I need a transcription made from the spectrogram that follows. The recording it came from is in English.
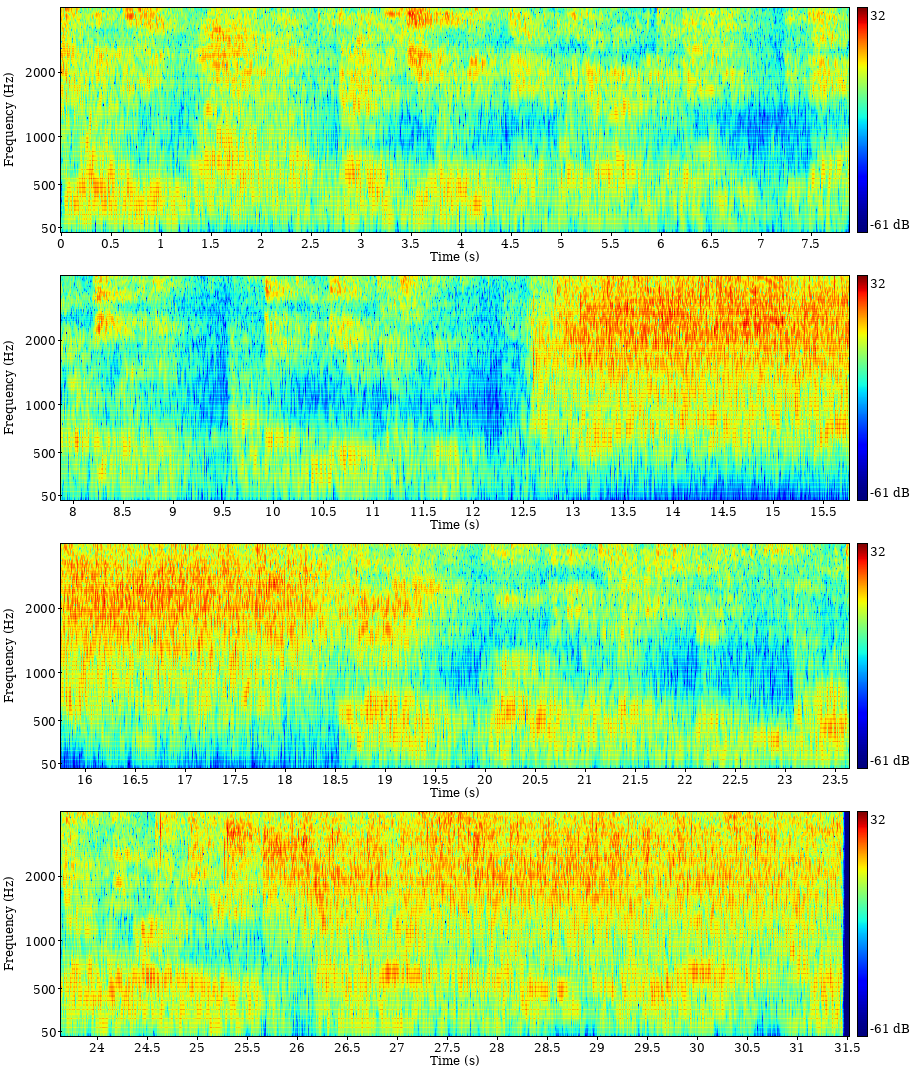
Good morning, Vision. Uh, it's an honor to be here. One of the reasons that I thought it not robbery to come back here is that about eight months ago, I was elected the new mayor of the township of Irvington. And my running mates was also elected. I would just like to introduce them to you. Would you please come forward, Councilwoman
